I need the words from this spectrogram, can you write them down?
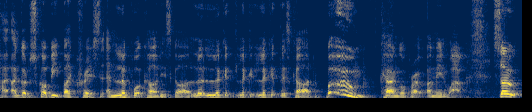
I got just got beat by Chris, and look what card he's got. Look, look at look at look at this card. Boom, Kangol Pro. I mean, wow. So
